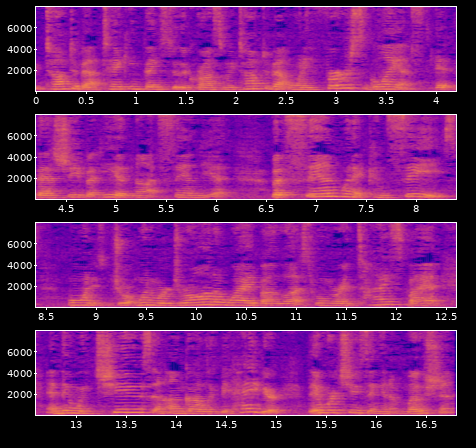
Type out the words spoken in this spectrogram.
we talked about taking things to the cross, and we talked about when he first glanced at Bathsheba, he had not sinned yet. But sin, when it conceives, when, when we're drawn away by lust, when we're enticed by it, and then we choose an ungodly behavior, then we're choosing an emotion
